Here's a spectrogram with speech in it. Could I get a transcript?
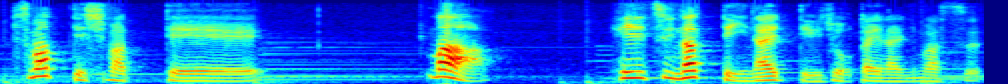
詰まってしまって、まあ、並列になっていないっていう状態になります。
